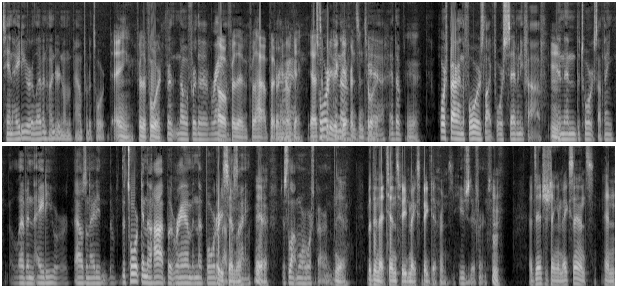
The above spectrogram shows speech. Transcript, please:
1080 or 1100 on the pound foot of torque. Dang, for the Ford. For no, for the Ram. Oh, for the for the high output. Ram. Ram. Okay, The yeah, that's a pretty big the- difference in torque. Yeah, the Yeah. horsepower in the Ford is like 475, Mm. and then the torque's I think 1180 or 1080. The, the torque in the high output Ram and the Ford pretty are about similar. the same. Yeah, just a lot more horsepower yeah. But then that ten speed makes a big difference. huge difference. Hmm. That's interesting. It makes sense. And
